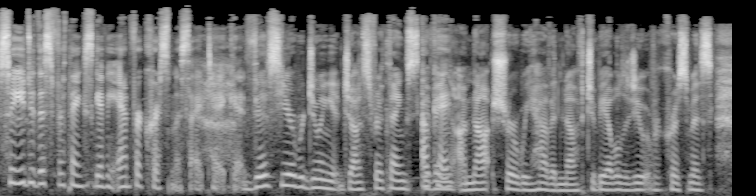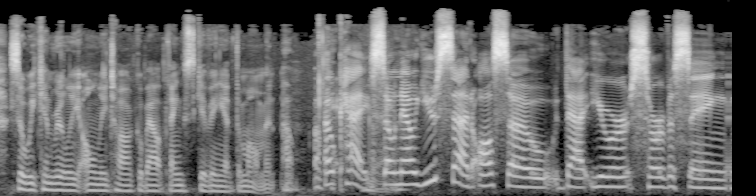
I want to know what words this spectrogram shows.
so you do this for Thanksgiving and for Christmas, I take it. This year we're doing it just for Thanksgiving. Okay. I'm not sure we have enough to be able to do it for Christmas, so we can really only talk about Thanksgiving at the moment. Oh, Okay. So now you said also that you're servicing,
